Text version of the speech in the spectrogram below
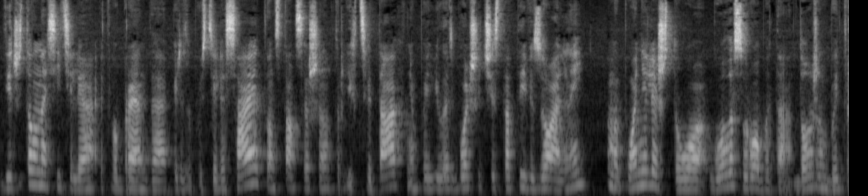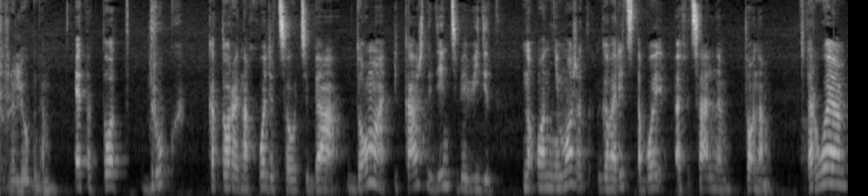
диджитал-носители этого бренда, перезапустили сайт, он стал совершенно в других цветах, в нем появилось больше чистоты визуальной. Мы поняли, что голос у робота должен быть дружелюбным. Это тот друг, который находится у тебя дома и каждый день тебя видит, но он не может говорить с тобой официальным тоном. Второе,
